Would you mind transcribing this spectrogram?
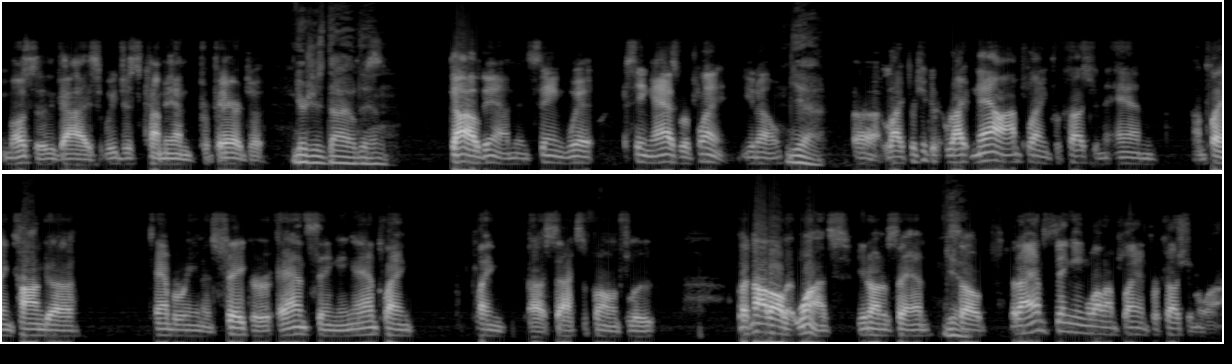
most of the guys we just come in prepared to you're just dialed in dialed in and sing with sing as we're playing you know yeah uh, like particular right now i'm playing percussion and i'm playing conga tambourine and shaker and singing and playing playing uh, saxophone flute but not all at once you know what i'm saying yeah. so but i am singing while i'm playing percussion a lot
